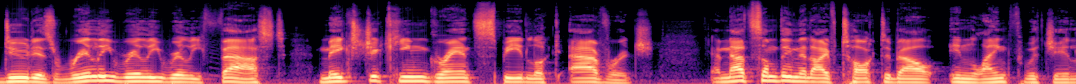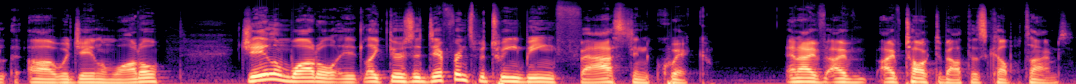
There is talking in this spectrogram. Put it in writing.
Dude is really, really, really fast, makes Jakeem Grant's speed look average. And that's something that I've talked about in length with Jay, uh, with Jalen Waddle. Jalen Waddle, it, like there's a difference between being fast and quick and I've I've I've talked about this a couple times.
